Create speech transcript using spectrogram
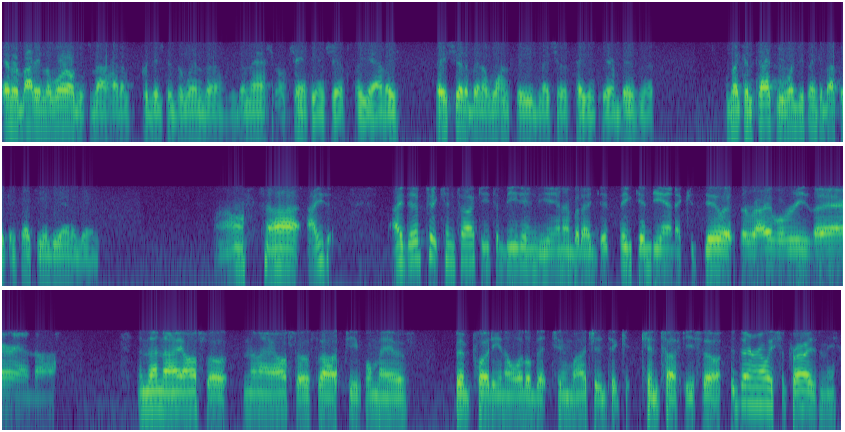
everybody in the world just about had them predicted to win the the national championship. So yeah, they they should have been a one seed and they should have taken care of business. But Kentucky, what do you think about the Kentucky Indiana game? Oh, uh, I I did pick Kentucky to beat Indiana, but I did think Indiana could do it. The rivalry there, and uh, and then I also and then I also thought people may have been putting a little bit too much into K- Kentucky, so it didn't really surprise me. Is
